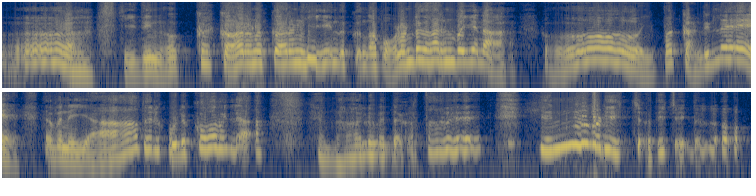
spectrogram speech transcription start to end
ആ, ഇതിനൊക്കെ കാരണക്കാരൻ ഈ നിൽക്കുന്ന പോളണ്ടുകാരൻ പയ്യനാ. ഓ ഇപ്പൊ കണ്ടില്ലേ? അവന് യാതൊരു കുലുക്കവുമില്ല. എന്നാലും എന്റെ കർത്താവേ എന്നോട് ഈ ചതി ചെയ്തല്ലോ.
